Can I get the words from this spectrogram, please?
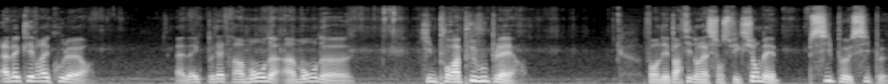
avec les vraies couleurs, avec peut-être un monde, un monde euh, qui ne pourra plus vous plaire. Enfin, on est parti dans la science-fiction, mais si peu, si peu.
